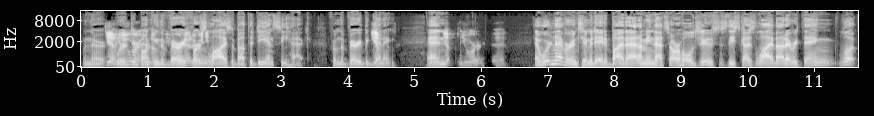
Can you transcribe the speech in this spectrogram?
when they're yeah, we're debunking of, the very first lies about the dnc hack from the very beginning yep. and yep, you were and we're never intimidated by that. I mean, that's our whole juice. Is these guys lie about everything? Look,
